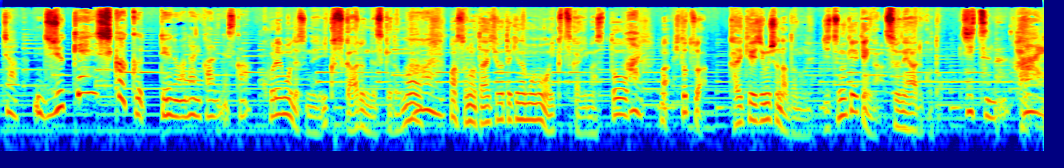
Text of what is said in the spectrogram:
じゃあ受験資格っていうのは何かあるんですか？これもですねいくつかあるんですけども、はい、まあ、その代表的なものをいくつか言いますと、はい、まあ、一つは会計事務所などの、ね、実務経験が数年あること。実務。はい、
